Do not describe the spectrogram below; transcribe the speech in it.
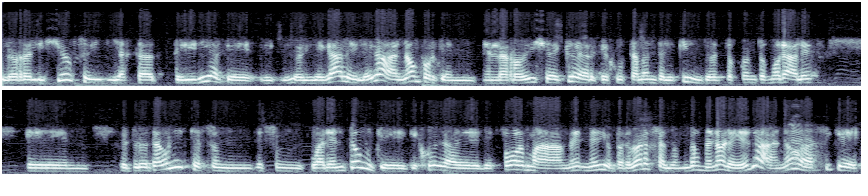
lo religioso y, hasta te diría que lo ilegal e ilegal, ¿no? Porque en, en La rodilla de Claire, que es justamente el quinto de estos cuentos morales, eh, el protagonista es un, es un cuarentón que, que juega de, forma medio perversa con dos menores de edad, ¿no? Así que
